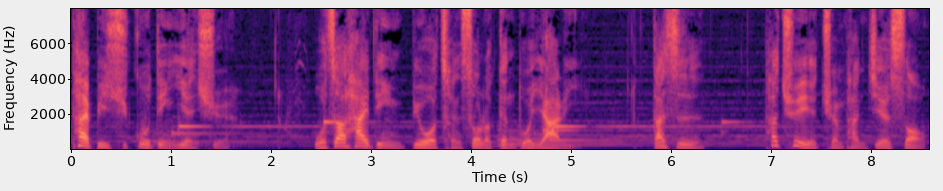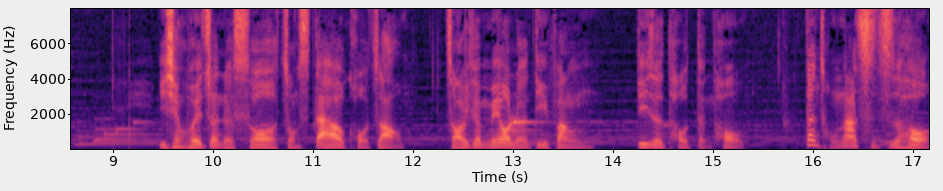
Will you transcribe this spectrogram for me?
他也必须固定验血。我知道他一定比我承受了更多压力，但是他却也全盘接受。以前回诊的时候，总是戴好口罩，找一个没有人的地方。低着头等候，但从那次之后，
